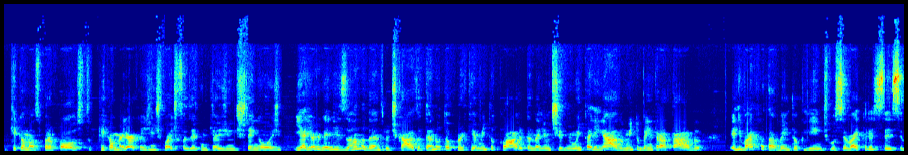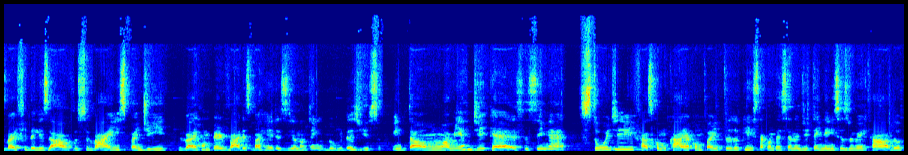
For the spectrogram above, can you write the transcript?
o que, que é o nosso propósito, o que, que é o melhor que a gente pode fazer com o que a gente tem hoje. E aí, organizando dentro de casa, tendo o teu porquê muito claro, tendo ali um time muito alinhado, muito bem tratado, ele vai tratar bem teu cliente, você vai crescer, você vai fidelizar, você vai expandir, vai romper várias barreiras e eu não tenho dúvidas disso. Então, a minha dica é essa, assim, é estude, faça como cai, acompanhe tudo que está acontecendo de tendências do mercado,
